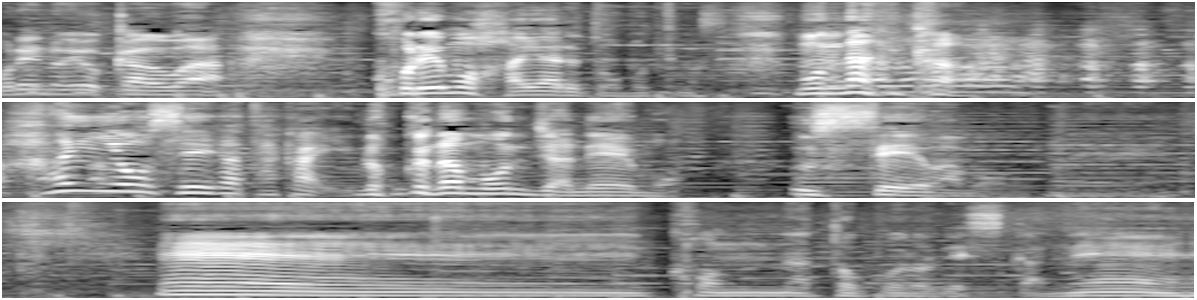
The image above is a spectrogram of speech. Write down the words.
俺の予感は、これも流行ると思ってます。もうなんか、汎用性が高い。ろくなもんじゃねえもん。うっせえわもう。えー、こんなところですかね。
